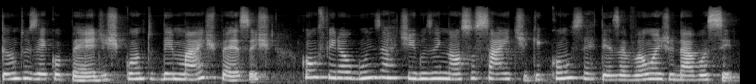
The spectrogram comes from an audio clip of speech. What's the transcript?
tanto os ecopads quanto demais peças, confira alguns artigos em nosso site que com certeza vão ajudar você.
